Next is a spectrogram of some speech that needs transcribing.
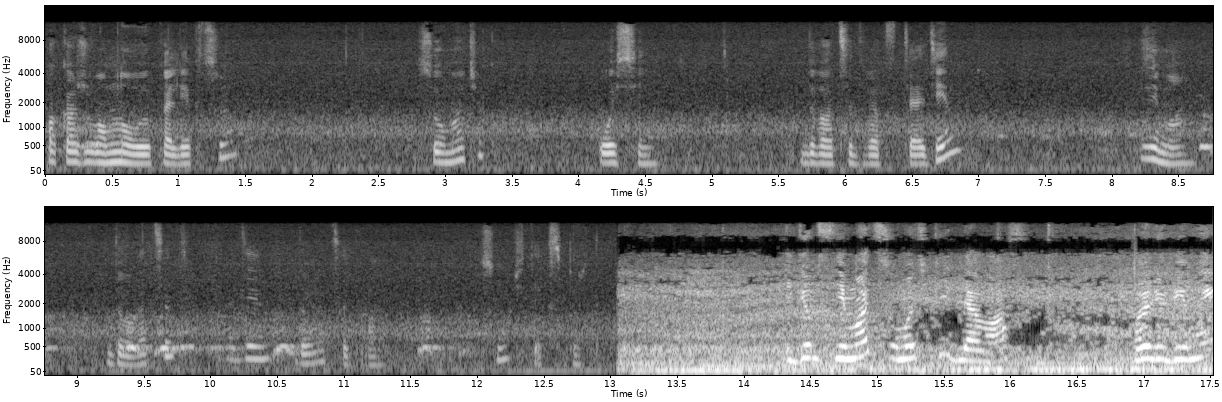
Покажу вам новую коллекцию сумочек. Осень 2021, зима 21-22. Сумочный эксперт. Идем снимать сумочки для вас. Мои любимые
